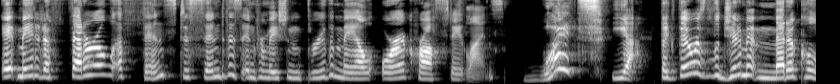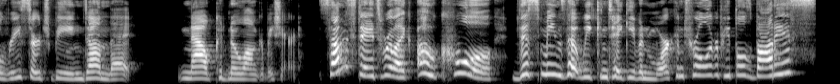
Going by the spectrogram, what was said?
it made it a federal offense to send this information through the mail or across state lines. What? Yeah. Like there was legitimate medical research being done that now could no longer be shared. Some states were like, oh, cool. This means that we can take even more control over people's bodies.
